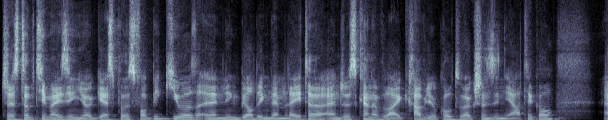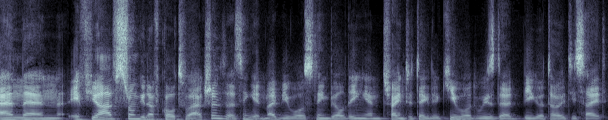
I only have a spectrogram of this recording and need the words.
just optimizing your guest posts for big keywords and then link building them later and just kind of like have your call to actions in the article. And then if you have strong enough call to actions, I think it might be worth link building and trying to take the keyword with that big authority site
